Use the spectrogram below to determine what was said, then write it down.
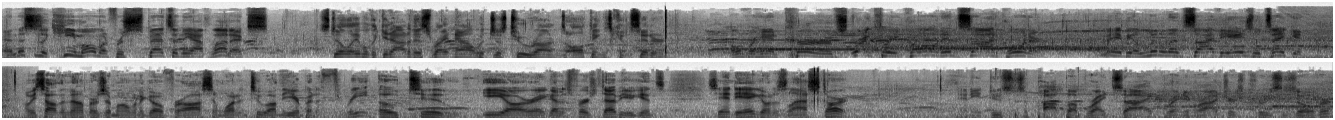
And this is a key moment for Spence and the Athletics. Still able to get out of this right now with just two runs, all things considered. Overhand curve, strike three called inside corner. Maybe a little inside, the A's will take it. We saw the numbers a moment ago for Austin, one and two on the year, but a 3.02 ERA. Got his first W against San Diego in his last start. And he induces a pop-up right side. Brendan Rodgers cruises over.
